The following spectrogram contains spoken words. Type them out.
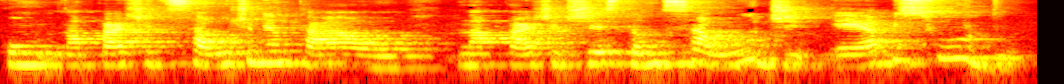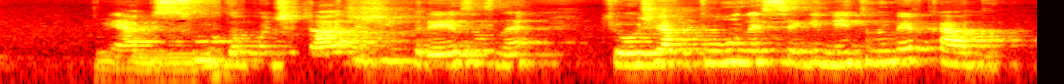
com, na parte de saúde mental, na parte de gestão de saúde, é absurdo. É uhum. absurdo a quantidade de empresas né, que hoje atuam nesse segmento no mercado.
